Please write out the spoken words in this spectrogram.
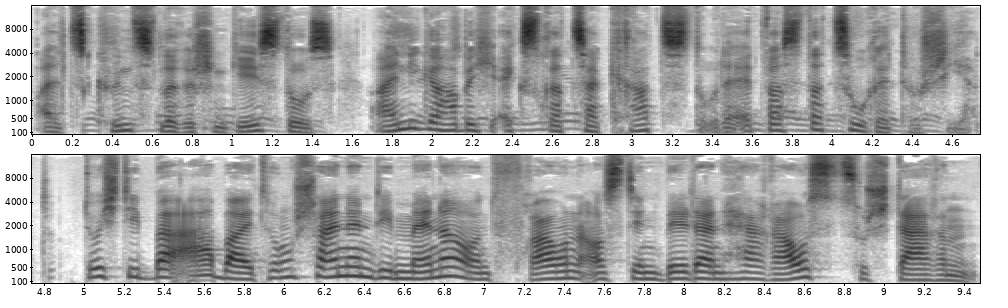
Als künstlerischen Gestus. Einige habe ich extra zerkratzt oder etwas dazu retuschiert. Durch die Bearbeitung scheinen die Männer und Frauen aus den Bildern herauszustarren.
